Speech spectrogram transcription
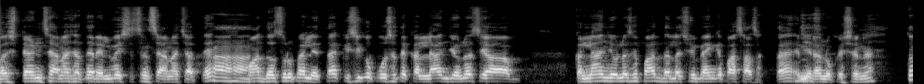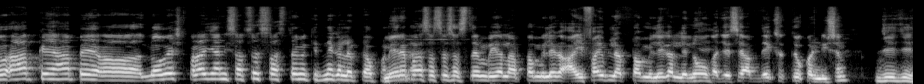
बस स्टैंड से आना चाहते हैं रेलवे स्टेशन से आना चाहते हैं हाँ हाँ। वहाँ दस रुपए लेता है किसी को पूछ सकते कल्याण ज्वेलर्स या कल्याण ज्वेलर्स के पास धनलक्ष्मी बैंक के पास आ सकता है मेरा लोकेशन है। तो आपके यहाँ पे लोवेस्ट प्राइस यानी सबसे सस्ते में कितने का लैपटॉप मेरे पास सबसे सस्ते में भैया लैपटॉप मिलेगा आई फाइव लैपटॉप मिलेगा लेनोवो का जैसे आप देख सकते हो कंडीशन जी जी।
